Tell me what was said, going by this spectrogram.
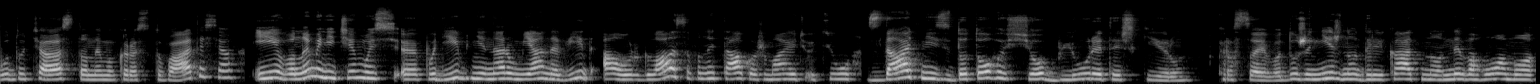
буду часто ними користуватися. І вони мені чимось е, подібні на рум'яна від Hourglass. Вони також мають оцю здатність до того, щоб блюрити шкіру красиво, дуже ніжно, делікатно, невагомо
